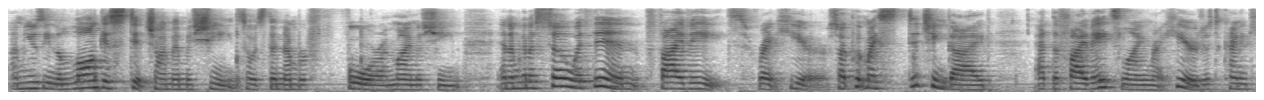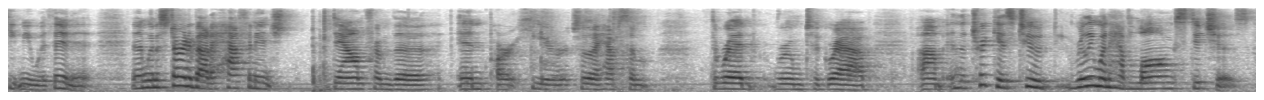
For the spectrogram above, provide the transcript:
I'm using the longest stitch on my machine. So it's the number four on my machine. And I'm going to sew within 5 eighths right here. So I put my stitching guide at the 5 eighths line right here just to kind of keep me within it. And I'm going to start about a half an inch down from the end part here so that I have some thread room to grab. Um, and the trick is too, you really want to have long stitches.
